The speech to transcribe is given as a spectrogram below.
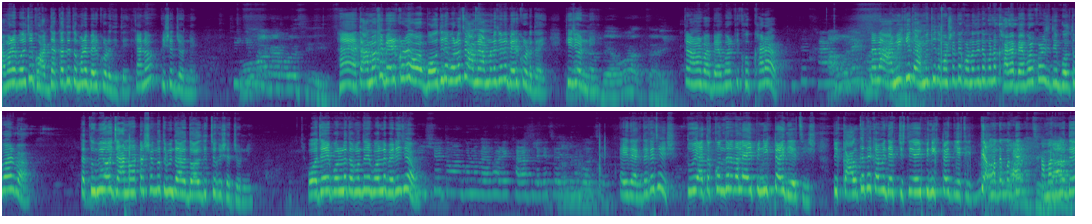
আমার বলছে ঘর ধাক্কাতে তোমার বের করে দিতে। কেন? কিসের জন্যে? হ্যাঁ তা আমাকে বের করে বৌদিরা বলেছে আমি আমরা যেন বের করে দেয়। কি জন্যে? কেন আমার ব্যবহার কি খুব খারাপ? না না আমি কি আমি কি তোমার সাথে কোনোদিনও কোনো খারাপ ব্যবহার করেছি? তুমি বলতে পারবা? তা তুমি ওই জানোয়ারটার সঙ্গে তুমি দ- দল দিচ্ছ কিসের জন্য? ও যাই বলল তখন তুমি বললে বেরিয়ে যাও। নিশ্চয়ই তোমার কোনো ব্যবহারে খারাপ লেগেছে ওই জন্য বলছে। এই দেখ দেখেছিস? তুই এতক্ষণ ধরে তাহলে এই পিনিকটাই দিয়েছিস। তুই কালকে থেকে আমি দেখছিস তুই এই পিনিকটাই দিয়েছিস। আমাদের মধ্যে আমাদের মধ্যে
